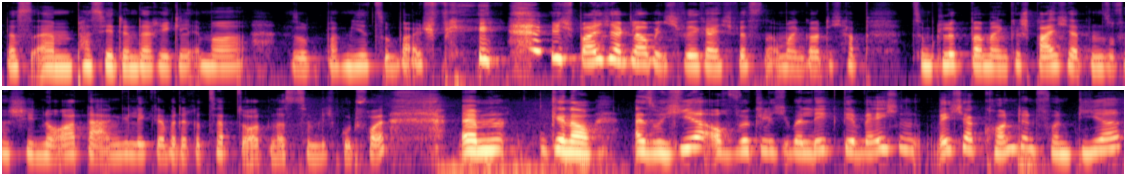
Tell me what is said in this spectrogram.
das ähm, passiert in der Regel immer, also bei mir zum Beispiel. ich speichere, glaube ich, ich will gar nicht wissen, oh mein Gott, ich habe zum Glück bei meinen gespeicherten so verschiedene Ordner angelegt, aber der Rezepteordner ist ziemlich gut voll. Ähm, genau, also hier auch wirklich überleg dir, welchen, welcher Content von dir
